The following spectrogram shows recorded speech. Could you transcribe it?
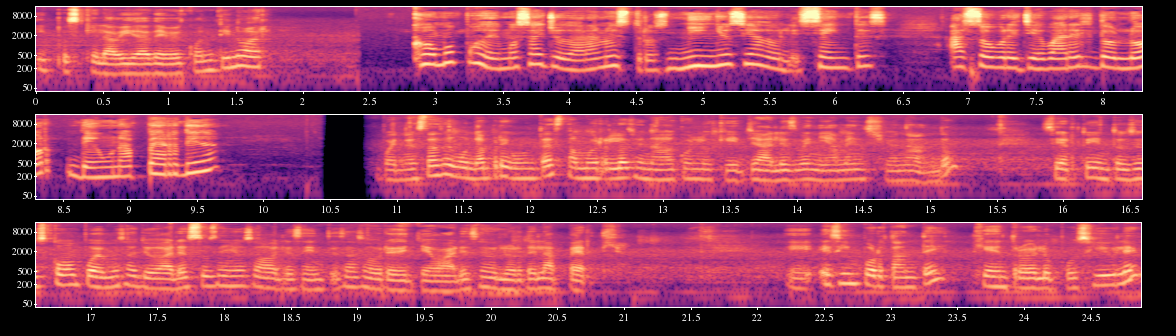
y pues que la vida debe continuar. ¿Cómo podemos ayudar a nuestros niños y adolescentes a sobrellevar el dolor de una pérdida? Bueno, esta segunda pregunta está muy relacionada con lo que ya les venía mencionando, ¿cierto? Y entonces, ¿cómo podemos ayudar a estos niños y adolescentes a sobrellevar ese dolor de la pérdida? Eh, es importante que dentro de lo posible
